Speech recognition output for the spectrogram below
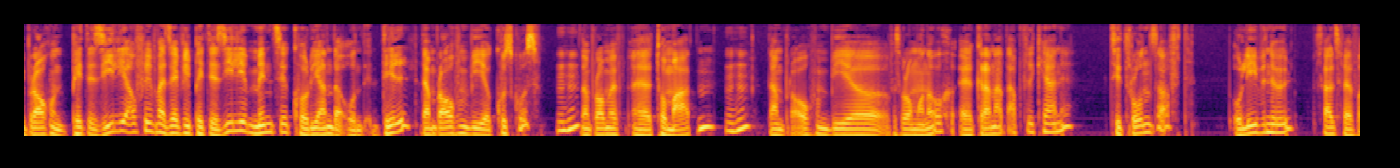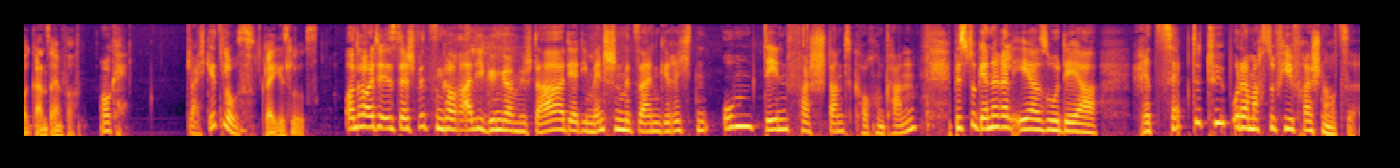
Wir brauchen Petersilie auf jeden Fall, sehr viel Petersilie, Minze, Koriander und Dill. Dann brauchen wir Couscous. Mhm. Dann brauchen wir äh, Tomaten. Mhm. Dann brauchen wir, was brauchen wir noch? Äh, Granatapfelkerne, Zitronensaft, Olivenöl, Salz, Pfeffer. Ganz einfach. Okay. Gleich geht's los. Gleich geht's los. Und heute ist der Spitzenkoch Ali Güngermisch da, der die Menschen mit seinen Gerichten um den Verstand kochen kann. Bist du generell eher so der Rezeptetyp oder machst du viel Freischnauze?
